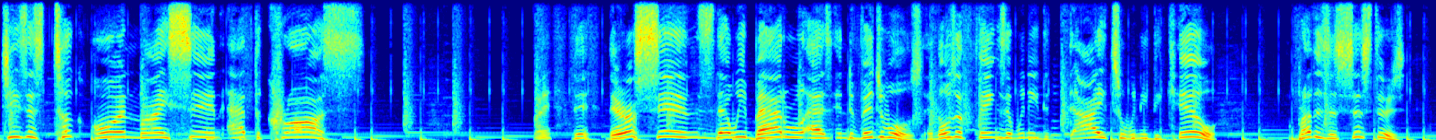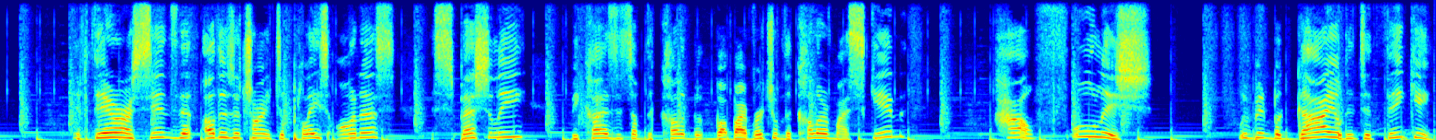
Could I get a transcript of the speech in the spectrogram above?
Jesus took on my sin at the cross. Right? There, are sins that we battle as individuals, and those are things that we need to die to, we need to kill. Brothers and sisters, if there are sins that others are trying to place on us, especially because it's of the color but by virtue of the color of my skin how foolish we've been beguiled into thinking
